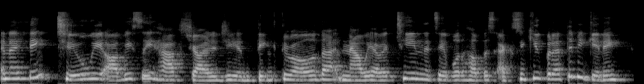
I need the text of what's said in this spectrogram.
And I think too, we obviously have strategy and think through all of that. And now we have a team that's able to help us execute. But at the beginning,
